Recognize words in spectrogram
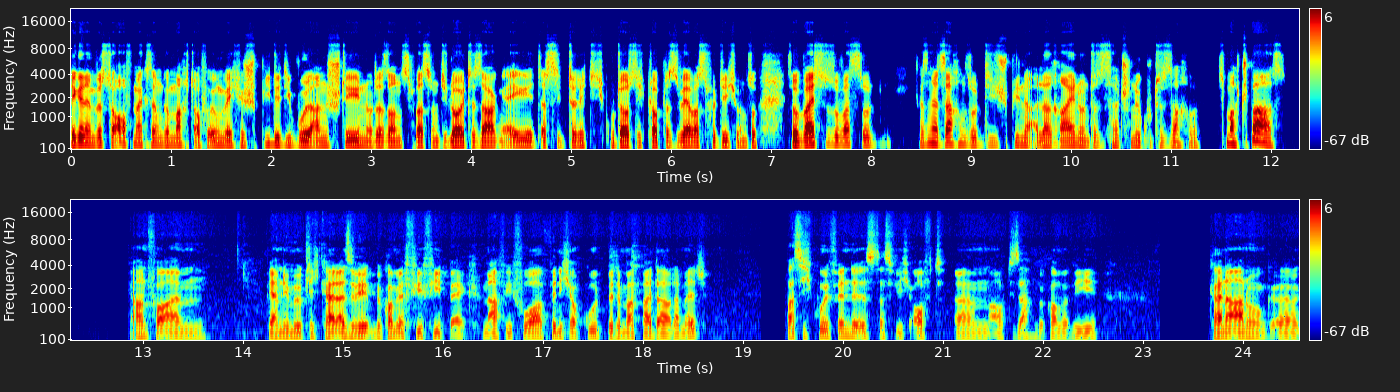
Digga, dann wirst du aufmerksam gemacht auf irgendwelche Spiele, die wohl anstehen oder sonst was und die Leute sagen: „Ey, das sieht richtig gut aus. Ich glaube, das wäre was für dich“ und so. So, weißt du, so was so das sind halt Sachen so, die spielen alle rein und das ist halt schon 'ne gute Sache. Es macht Spaß. Ja, und vor allem, wir haben die Möglichkeit also, wir bekommen ja viel Feedback nach wie vor. Finde ich auch gut, bitte macht weiter damit. Was ich cool finde, ist, dass ich oft, ähm, auch die Sachen bekomme wie keine Ahnung, äh,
